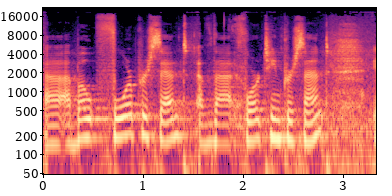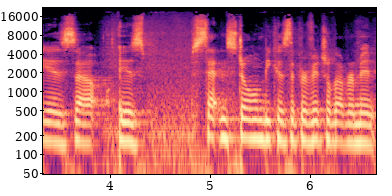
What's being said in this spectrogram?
uh, about 4% of that 14% is uh, is set in stone because the provincial government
